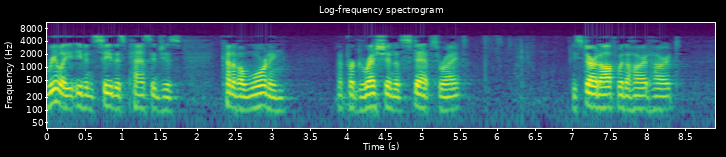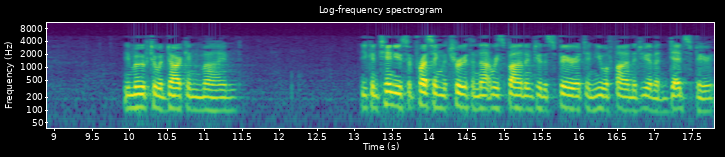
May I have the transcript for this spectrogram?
really even see this passage as kind of a warning, a progression of steps, right? You start off with a hard heart. You move to a darkened mind. You continue suppressing the truth and not responding to the Spirit, and you will find that you have a dead spirit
